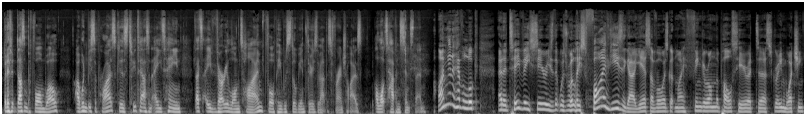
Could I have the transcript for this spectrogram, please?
But if it doesn't perform well, I wouldn't be surprised because 2018, that's a very long time for people to still be enthused about this franchise. A lot's happened since then. I'm going to have a look at a TV series that was released five years ago. Yes, I've always got my finger on the pulse here at uh, Screen Watching.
